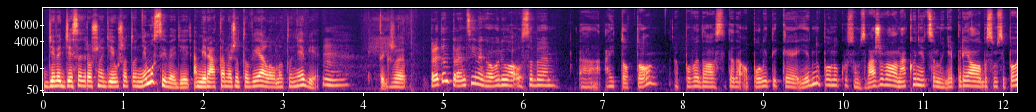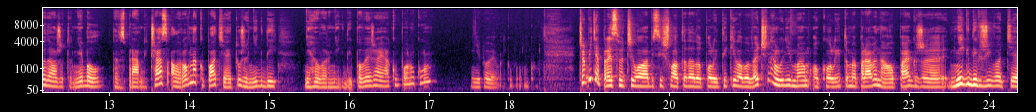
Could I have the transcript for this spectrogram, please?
9-10 ročné dievča to nemusí vedieť. A my rátame, že to vie, ale ono to nevie. Mm. Takže... Pre ten trend si inak hovorila o sebe aj toto. Povedala si teda o politike. Jednu ponuku som zvažovala, nakoniec som ju neprijala, lebo som si povedala, že to nebol ten správny čas, ale rovnako platí aj tu, že nikdy nehovor nikdy. Povieš aj akú ponuku? Nepoviem akú ponuku. Čo by ťa presvedčilo, aby si šla teda do politiky? Lebo väčšina ľudí v mojom okolí to má práve naopak, že nikdy v živote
